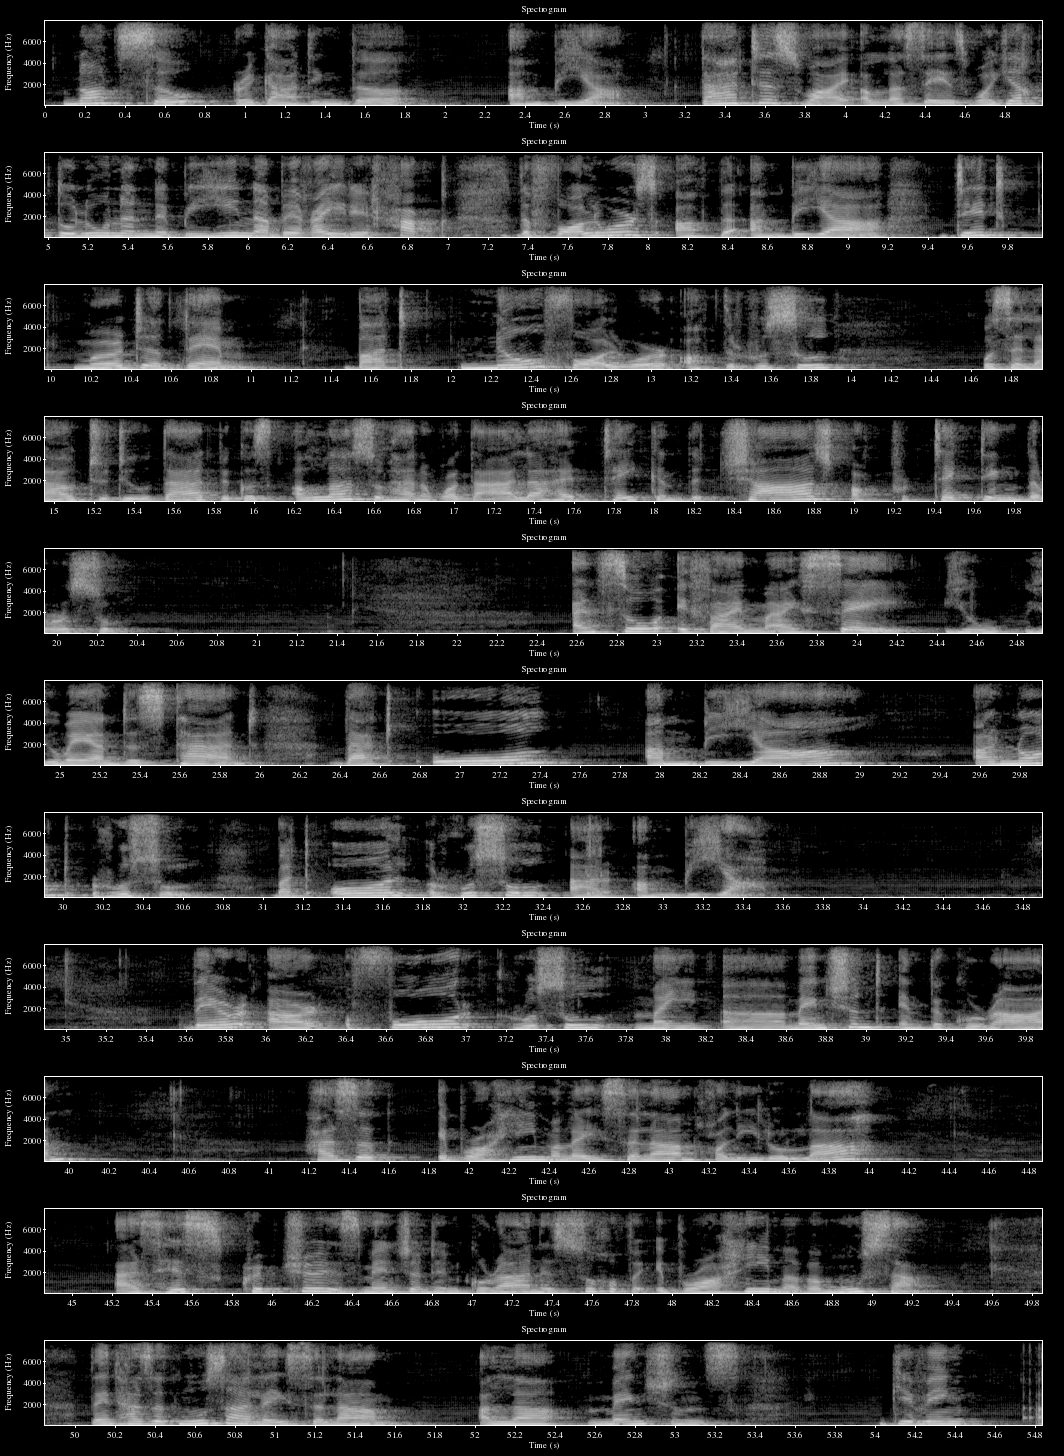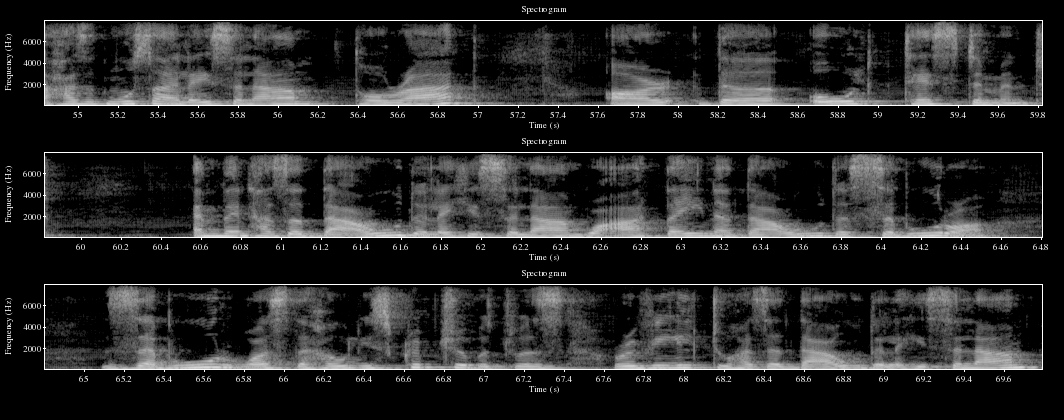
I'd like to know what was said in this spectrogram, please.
not so regarding the Anbiya. That is why Allah says, وَيَقْتُلُونَ النَّبِيِّينَ بِغَيْرِ حَقٍّ The followers of the Anbiya did murder them, but no follower of the Rasul was allowed to do that because Allah subhanahu wa ta'ala had taken the charge of protecting the Rasul. And so, if I may say, you, you may understand that all Anbiya are not Rusul, but all Rusul are Anbiya. There are four Rusul uh, mentioned in the Quran Hazrat Ibrahim alayhi salam Khalilullah as his scripture is mentioned in Quran as Suhuf Ibrahim wa Musa. Then Hazrat Musa alayhi salam, Allah mentions giving Hazrat Musa alayhi salam Torah or the Old Testament. And then Hazrat Dawood alayhi salam atayna Dawood zabura. Zabur was the holy scripture which was revealed to Hazrat Dawood alayhi salam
